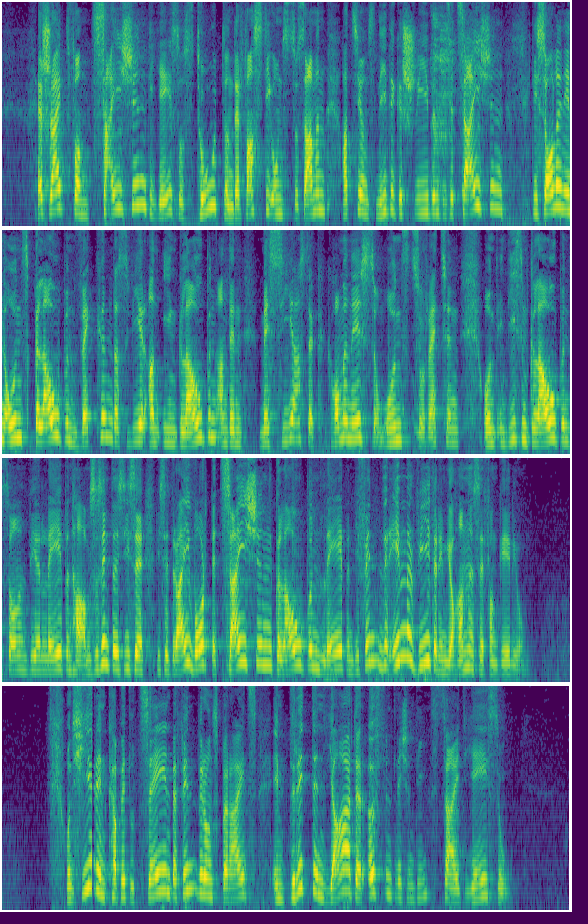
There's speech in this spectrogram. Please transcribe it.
Er schreibt von Zeichen, die Jesus tut und er fasst die uns zusammen, hat sie uns niedergeschrieben. Diese Zeichen, die sollen in uns Glauben wecken, dass wir an ihn glauben, an den Messias, der gekommen ist, um uns zu retten. Und in diesem Glauben sollen wir Leben haben. So sind das diese, diese drei Worte, Zeichen, Glauben, Leben. Die finden wir immer wieder im Johannesevangelium. Und hier im Kapitel 10 befinden wir uns bereits im dritten Jahr der öffentlichen Dienstzeit Jesu.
